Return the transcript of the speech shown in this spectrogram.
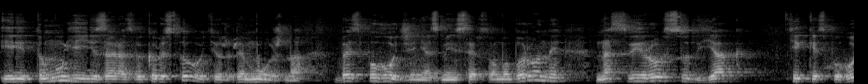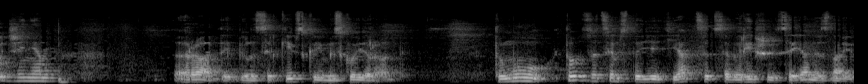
І тому її зараз використовувати вже можна без погодження з Міністерством оборони на свій розсуд, як тільки з погодженням Ради Білоцерківської міської ради. Тому хто за цим стоїть, як це все вирішується, я не знаю.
